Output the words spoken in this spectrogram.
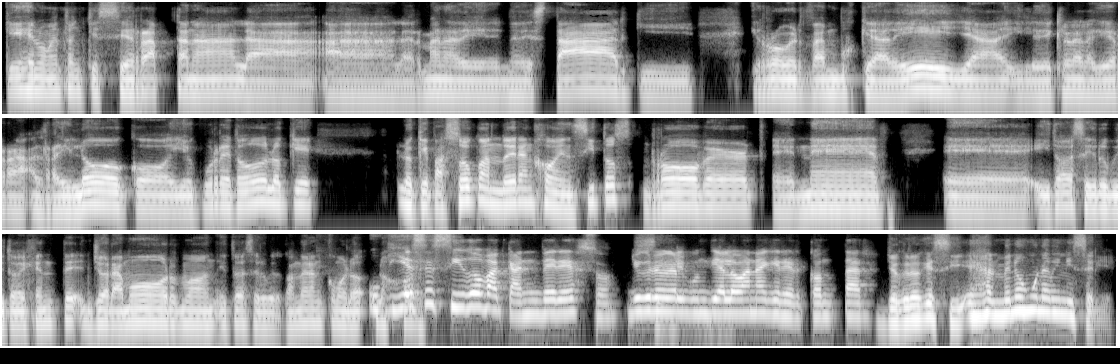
que es el momento en que se raptan a la, la hermana de Ned Stark y, y, Robert va en búsqueda de ella y le declara la guerra al rey loco y ocurre todo lo que, lo que pasó cuando eran jovencitos Robert, eh, Ned, eh, y todo ese grupito de gente, Llora Mormon y todo ese grupo, cuando eran como los... Hubiese sido bacán ver eso. Yo creo que algún día lo van a querer contar. Yo creo que sí, es al menos una miniserie.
